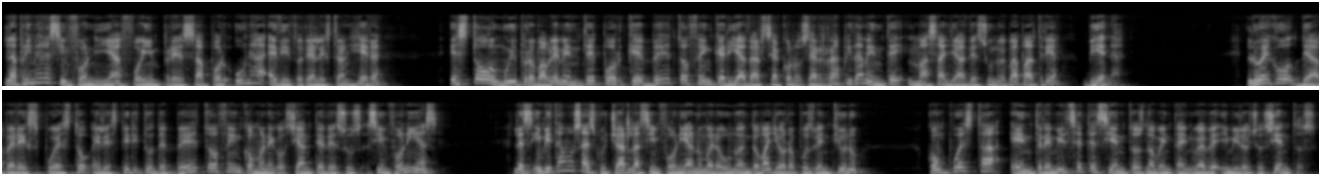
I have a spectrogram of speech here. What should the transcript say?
La primera sinfonía fue impresa por una editorial extranjera, esto muy probablemente porque Beethoven quería darse a conocer rápidamente más allá de su nueva patria, Viena. Luego de haber expuesto el espíritu de Beethoven como negociante de sus sinfonías, les invitamos a escuchar la Sinfonía número 1 en Do mayor, opus 21, compuesta entre 1799 y 1800.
